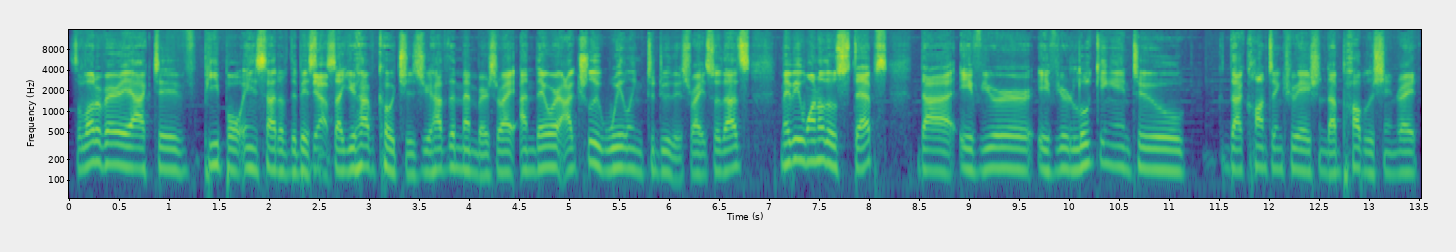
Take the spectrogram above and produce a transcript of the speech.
it's a lot of very active people inside of the business. Yeah. Like you have coaches, you have the members, right? And they were actually willing to do this, right? So that's maybe one of those steps that if you're if you're looking into that content creation, that publishing, right?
